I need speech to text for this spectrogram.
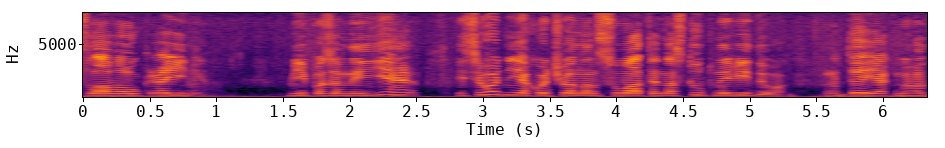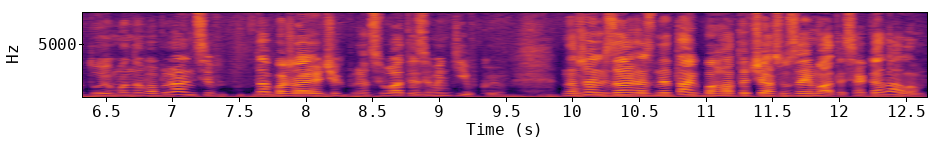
Слава Україні! Мій позивний Єгер. І сьогодні я хочу анонсувати наступне відео про те, як ми готуємо новобранців та бажаючих працювати з гвинтівкою. На жаль, зараз не так багато часу займатися каналом,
